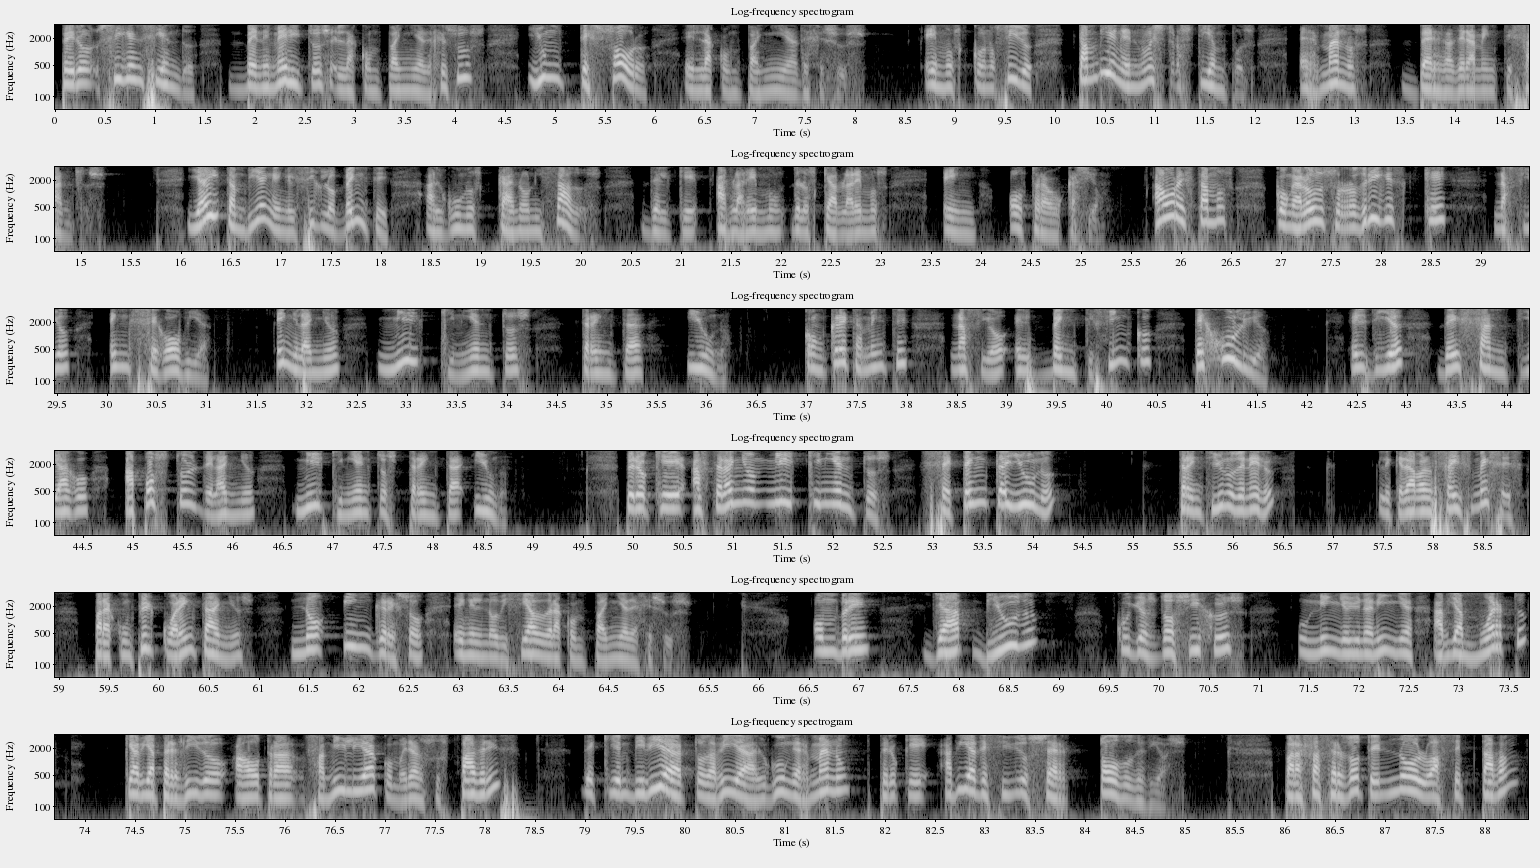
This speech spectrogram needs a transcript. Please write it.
pero siguen siendo beneméritos en la compañía de Jesús y un tesoro en la compañía de Jesús hemos conocido también en nuestros tiempos hermanos verdaderamente santos. Y hay también en el siglo XX algunos canonizados del que hablaremos, de los que hablaremos en otra ocasión. Ahora estamos con Alonso Rodríguez que nació en Segovia en el año 1531. Concretamente nació el 25 de julio, el día de Santiago apóstol del año 1531. Pero que hasta el año 1571, 31 de enero, le quedaban seis meses para cumplir cuarenta años, no ingresó en el noviciado de la Compañía de Jesús. Hombre ya viudo, cuyos dos hijos, un niño y una niña, habían muerto, que había perdido a otra familia, como eran sus padres, de quien vivía todavía algún hermano, pero que había decidido ser todo de Dios. Para sacerdote no lo aceptaban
